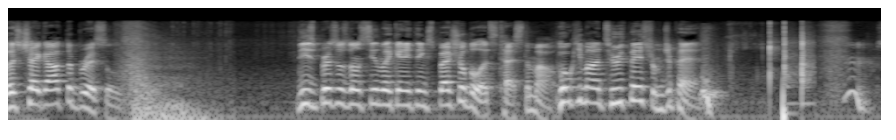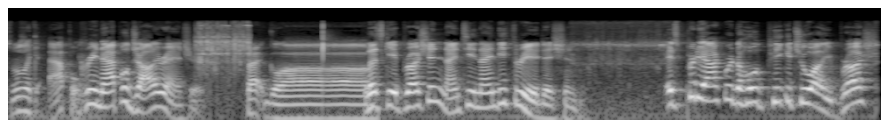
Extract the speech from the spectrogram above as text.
Let's check out the bristles. These bristles don't seem like anything special, but let's test them out. Pokemon toothpaste from Japan. Hmm, smells like apple. Green apple Jolly Rancher. Fat glove. Let's get brushing 1993 edition. It's pretty awkward to hold Pikachu while you brush,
